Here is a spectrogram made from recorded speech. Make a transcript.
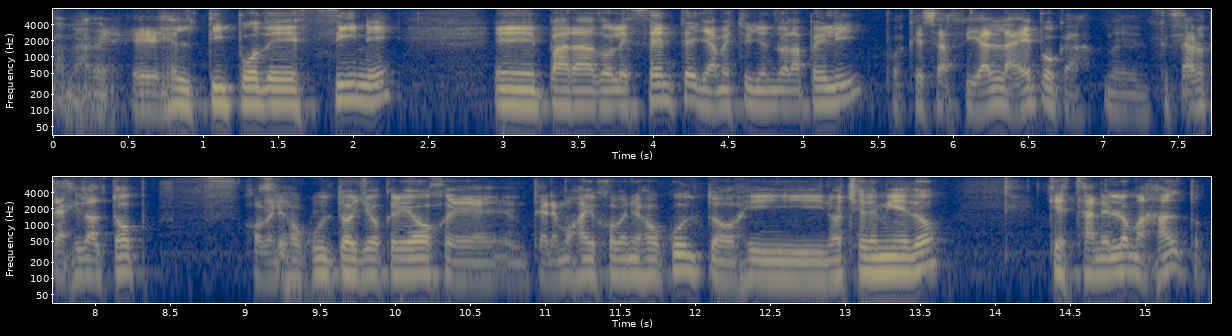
vamos a ver, es el tipo de cine eh, para adolescentes, ya me estoy yendo a la peli, pues que se hacía en la época. Eh, claro, te has ido al top. Jóvenes sí, ocultos, yo creo que tenemos ahí jóvenes ocultos y Noche de Miedo que están en lo más alto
